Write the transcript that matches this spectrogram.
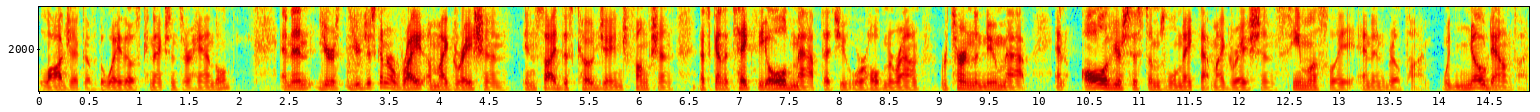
logic of the way those connections are handled. And then you're, you're just going to write a migration inside this code change function that's going to take the old map that you were holding around, return the new map, and all of your systems will make that migration seamlessly and in real time with no downtime.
